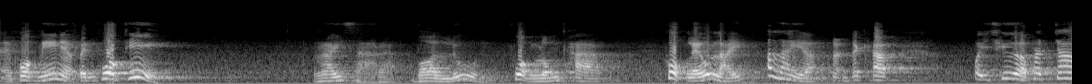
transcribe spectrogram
ไอ้พวกนี้เนี่ยเป็นพวกที่ ไร้สาระบอลลูนพวกหลงทาง พวกเหลวไหลอะไรอะนะครับ ไปเชื่อพระเจ้า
